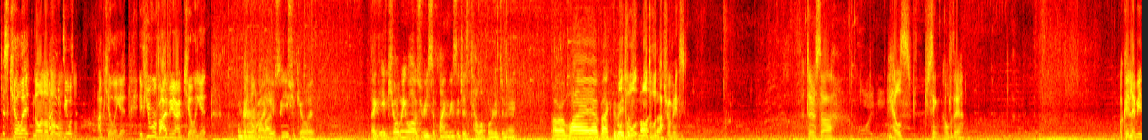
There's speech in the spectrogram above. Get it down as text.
Just kill it. No, no, I no, no, deal no, with- I'm killing it. If you revive me, I'm killing it. I'm gonna Don't revive you, so you should kill it. Like, it killed me while I was resupplying because it just teleported to me. Alright, why have activated multiple spawns, multiple huh? natural veins. There's a health thing over there. Okay, let me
